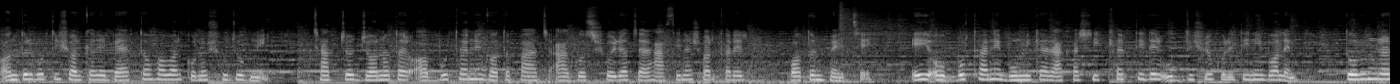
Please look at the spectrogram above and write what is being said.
অন্তর্বর্তী সরকারের ব্যর্থ হওয়ার কোনো সুযোগ নেই। ছাত্র জনতার অভ্যুত্থানে গত পাঁচ আগস্ট স্বৈরাচার হাসিনা সরকারের পতন হয়েছে। এই অভ্যুত্থানে ভূমিকা রাখা শিক্ষার্থীদের উদ্দেশ্য করে তিনি বলেন, তরুণরা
